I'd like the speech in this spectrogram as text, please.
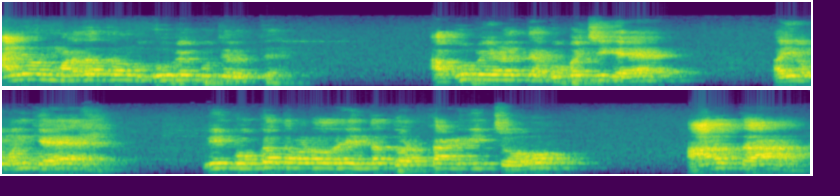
ಅಲ್ಲಿ ಒಂದು ಮರದ ಹತ್ರ ಒಂದು ಗೂಬೆ ಕೂತಿರುತ್ತೆ. ಆ ಗೂಬೆ ಹೇಳುತ್ತೆ ಗುಬ್ಬಚ್ಚಿಗೆ, ಅಯ್ಯೋ, ಮಂಕೆ ನೀನ್ ಕೊಕ್ಕ ತಗೊಂಡೋದ್ರೆ ಇಂಥ ದೊಡ್ಡ ಕಾಡ್ಗಿಚ್ಚು ಆರುತ್ತಾ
